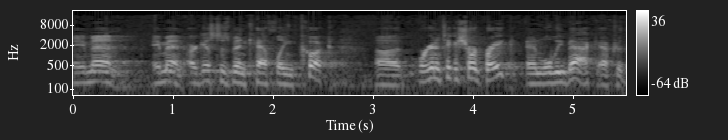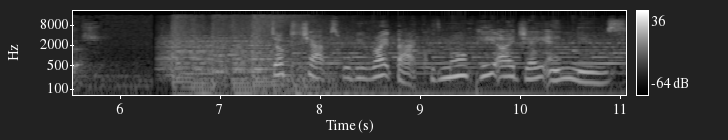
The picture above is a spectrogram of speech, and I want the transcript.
Amen. Amen. Our guest has been Kathleen Cooke. Uh, we're going to take a short break, and we'll be back after this. Dr. Chaps will be right back with more PIJN news.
